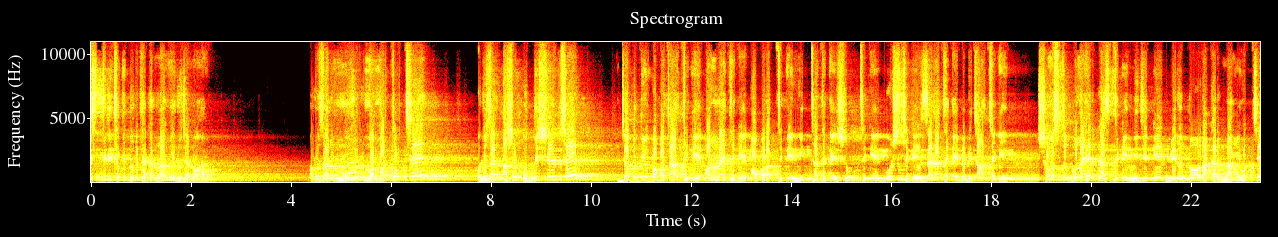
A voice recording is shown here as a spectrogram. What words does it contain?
স্ত্রী থেকে দূরে থাকার নামই রোজা নয়। রোজার মূল মর্মার্থ হচ্ছে, রোজার আসল উদ্দেশ্য হচ্ছে যাবতীয় পাপাচার থেকে, অন্যায় থেকে, অপরাধ থেকে, মিথ্যা থেকে সুখ থেকে, ঘুষ থেকে, জেনা থেকে বেবিচার থেকে, সমস্ত গুনাহের কাছ থেকে নিজেকে বিরত রাখার নামই হচ্ছে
